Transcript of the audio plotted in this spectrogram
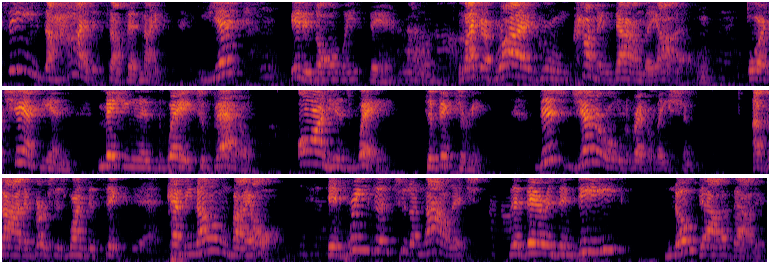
seems to hide itself at night. Yet it is always there. Like a bridegroom coming down the aisle, or a champion making his way to battle, on his way to victory. This general revelation of God in verses 1 to 6 can be known by all. It brings us to the knowledge that there is indeed no doubt about it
